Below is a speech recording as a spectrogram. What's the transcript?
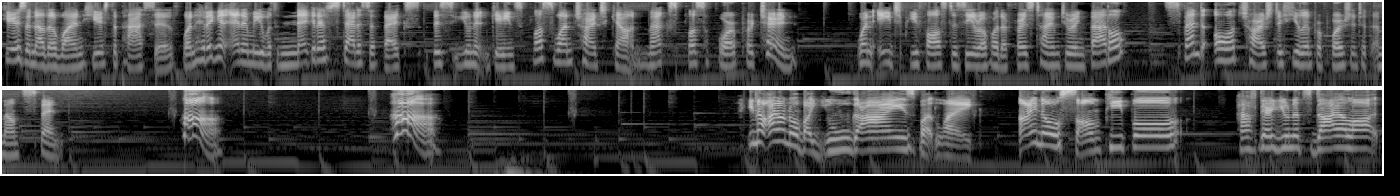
Here's another one. Here's the passive. When hitting an enemy with negative status effects, this unit gains plus 1 charge count, max plus 4 per turn. When HP falls to 0 for the first time during battle, Spend all charge to heal in proportion to the amount spent. Huh. Huh. You know, I don't know about you guys, but like, I know some people have their units die a lot.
